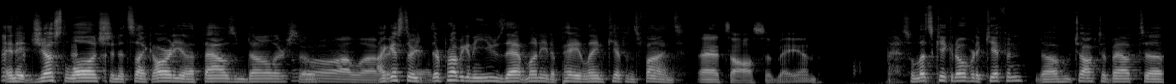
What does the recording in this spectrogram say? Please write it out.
and it just launched, and it's like already at a thousand dollars. So Oh, I love I it, guess they're man. they're probably going to use that money to pay Lane Kiffin's fines. That's awesome, man. So let's kick it over to Kiffin, uh, who talked about uh,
